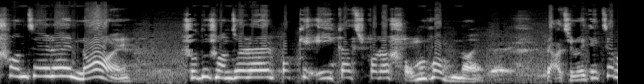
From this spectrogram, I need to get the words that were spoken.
সঞ্জয় রায় নয় শুধু সঞ্জয় রায়ের পক্ষে এই কাজ করা সম্ভব নয়। রাজনৈতিক চাপ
